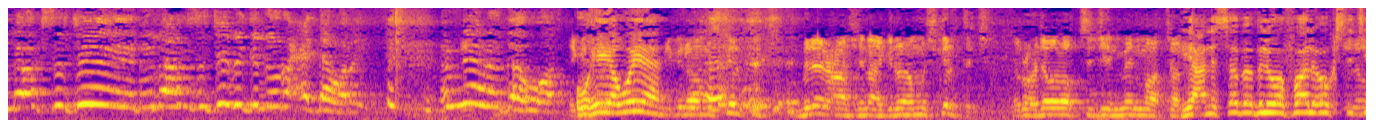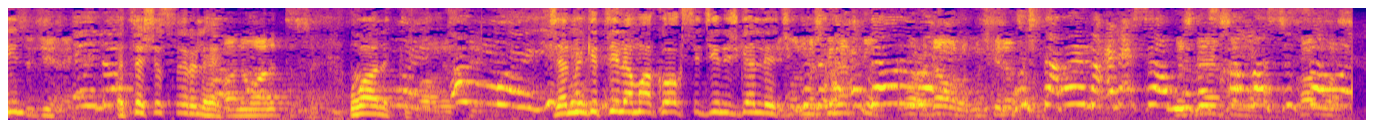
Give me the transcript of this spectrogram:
الأكسجين الأكسجين يقول له روح دوري ادور؟ وهي وين؟ يقول لها مشكلتك. بالانعاش هنا يقول لها مشكلتك. روح دور اكسجين من ما كان يعني سبب الوفاة الأكسجين؟ الاكسجين أنت شو تصير لها؟ أنا والدتي تصير. والدتك أمي زين من قلت لها ماكو أكسجين؟ إيش قال لك؟ يقول مشكلتكم. روح دوروا مشكلتكم واشترينا على حسابنا بس خلص شو؟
